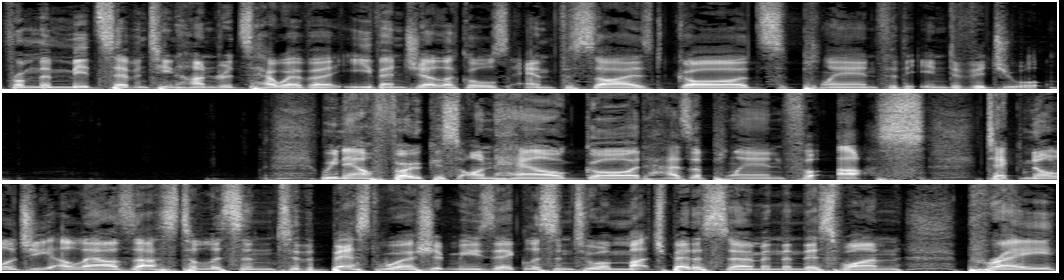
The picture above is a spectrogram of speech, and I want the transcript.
From the mid 1700s, however, evangelicals emphasized God's plan for the individual. We now focus on how God has a plan for us. Technology allows us to listen to the best worship music, listen to a much better sermon than this one, pray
